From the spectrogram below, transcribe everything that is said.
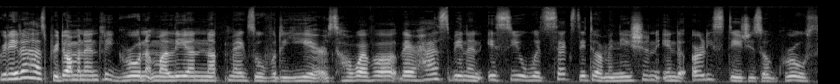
Grenada has predominantly grown Malian nutmegs over the years. However, there has been an issue with sex determination in the early stages of growth.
